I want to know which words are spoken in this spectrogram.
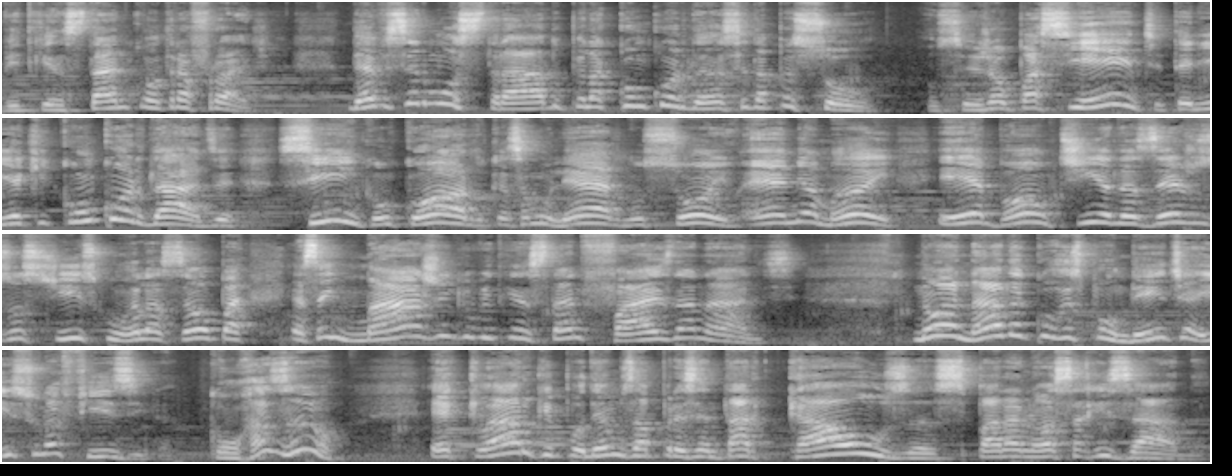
Wittgenstein contra Freud, deve ser mostrado pela concordância da pessoa. Ou seja, o paciente teria que concordar, dizer, sim, concordo que essa mulher no sonho é minha mãe, é bom, tinha desejos hostis com relação ao pai. Essa imagem que o Wittgenstein faz da análise. Não há nada correspondente a isso na física, com razão. É claro que podemos apresentar causas para a nossa risada,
